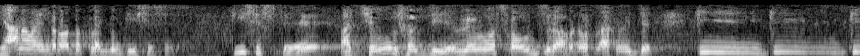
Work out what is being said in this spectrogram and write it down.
ధ్యానం అయిన తర్వాత ప్లగ్గులు తీసేసాడు. తీసేస్తే ఆ చెవులోంచి ఏవేవో సౌండ్స్ రావడం ప్రారంభించాయి. కీ కీ కీ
